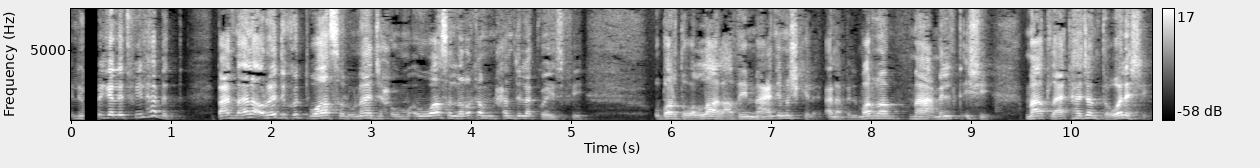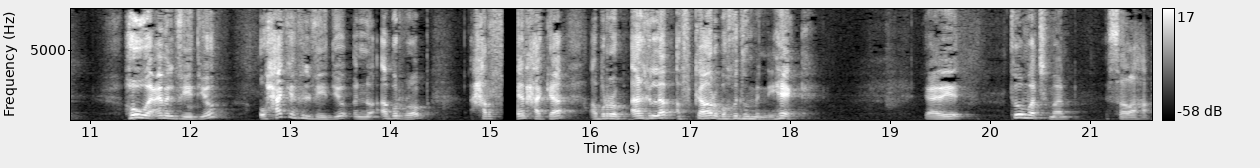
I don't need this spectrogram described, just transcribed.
اللي هو بيقلد فيه الهبد بعد ما أنا already كنت واصل وناجح وواصل لرقم الحمد لله كويس فيه. وبرضه والله العظيم ما عندي مشكلة. أنا بالمرة ما عملت إشي. ما طلعت هاجمته ولا شيء. هو عمل فيديو وحكى في الفيديو إنه أبو الرب حرفيا حكى أبو الرب أغلب أفكاره باخذهم مني. هيك. يعني تو ماتش مان الصراحه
